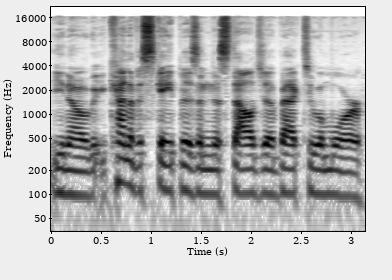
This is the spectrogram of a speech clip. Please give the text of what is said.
you know, kind of escapism nostalgia back to a more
